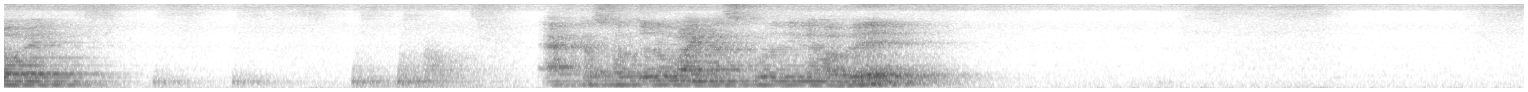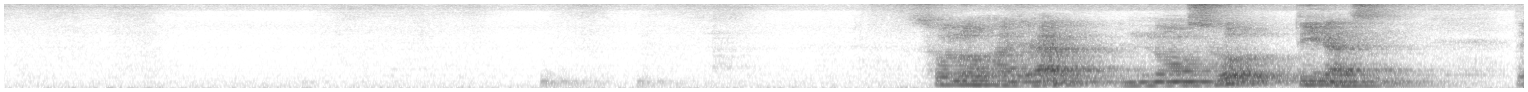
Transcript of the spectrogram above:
হবে? একটা সতেরো মাইনাস করে দিলে হবে ষোলো হাজার নশো তিরাশি। তো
